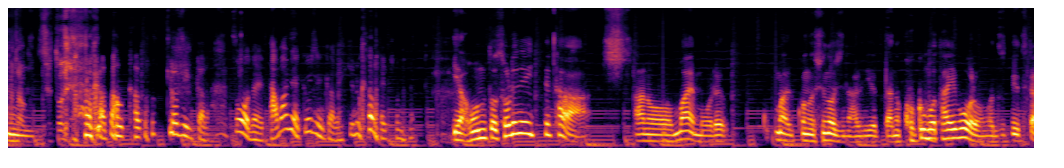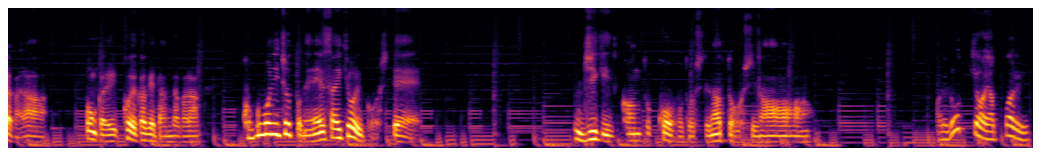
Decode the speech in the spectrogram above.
うん。片岡とセットで。片岡と巨人から。そうねたまには巨人から引き抜かないとね。いや、ほんと、それで言ってた、あの、前も俺、まあ、この首脳陣のあれで言った、あの、国母待望論をずっと言ってたから、今回声かけたんだから、国語にちょっとね、英才教育をして、次期監督候補としてなってほしいなあれ、ロッテはやっぱり、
